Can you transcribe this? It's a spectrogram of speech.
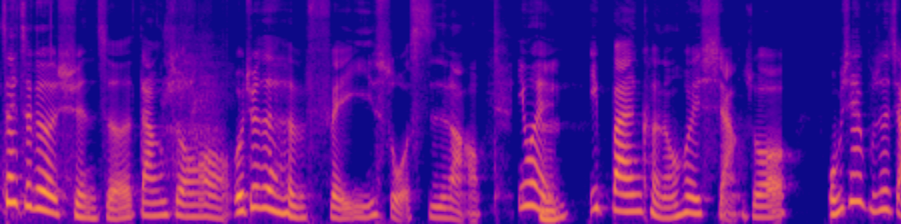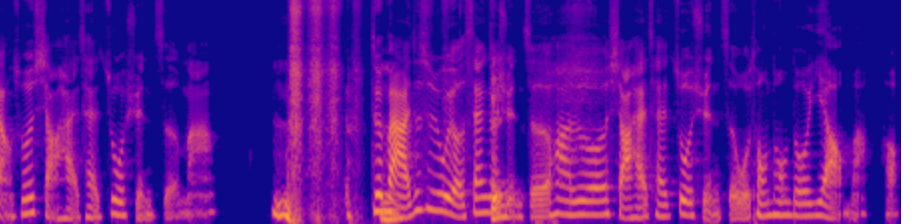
在这个选择当中哦，我觉得很匪夷所思了哦，因为一般可能会想说，嗯、我们现在不是讲说小孩才做选择吗？嗯，对吧？嗯、就是如果有三个选择的话，说小孩才做选择，我通通都要嘛。好，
